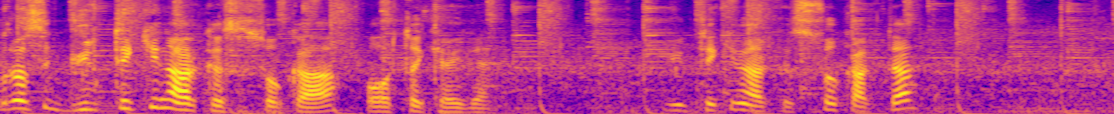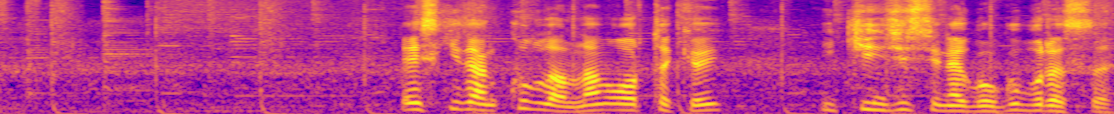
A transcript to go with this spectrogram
Burası Gültekin arkası sokağı Ortaköy'de. Gültekin arkası sokakta eskiden kullanılan Ortaköy ikinci sinagogu burası.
